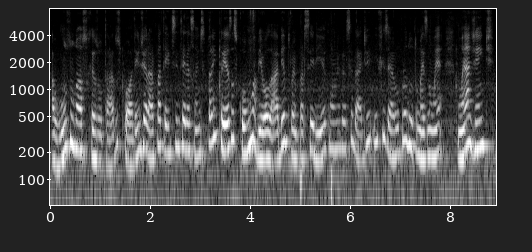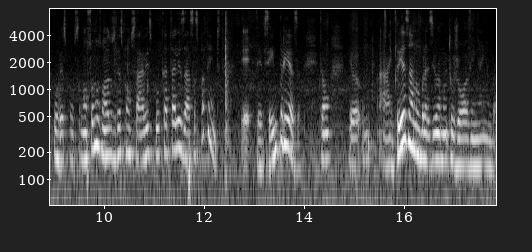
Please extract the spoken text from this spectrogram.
Alguns dos nossos resultados podem gerar patentes interessantes para empresas, como a Biolab entrou em parceria com a universidade e fizeram o produto, mas não é, não é a gente o responsável, não somos nós os responsáveis por catalisar essas patentes. É, deve ser empresa. Então, eu, a empresa no Brasil é muito jovem ainda.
